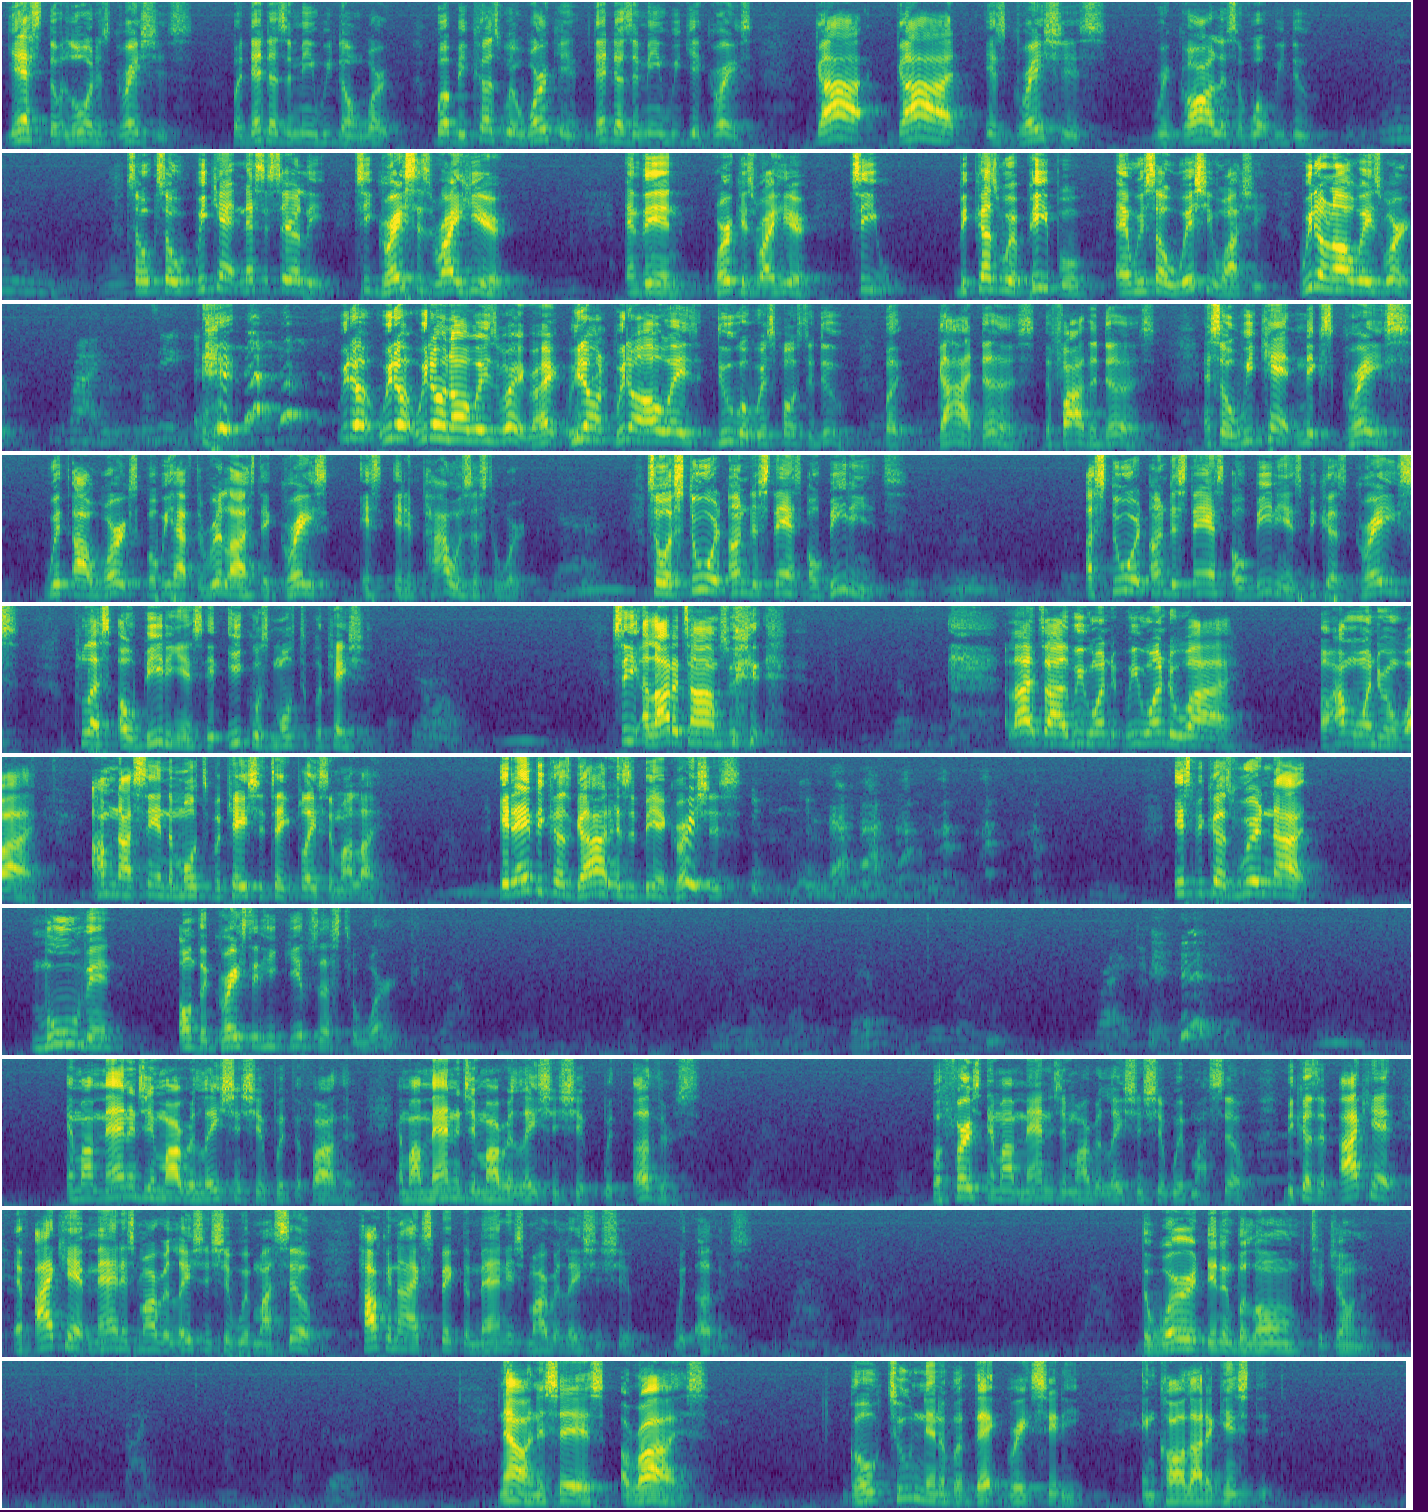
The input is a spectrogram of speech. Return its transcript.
yes, the Lord is gracious, but that doesn't mean we don't work. But because we're working, that doesn't mean we get grace. God, God is gracious regardless of what we do. So, so we can't necessarily see grace is right here, and then work is right here. See, because we're people and we're so wishy-washy, we don't always work. Right. We don't, we don't, we don't always work, right? We don't, we don't always do what we're supposed to do, but God does. The Father does, and so we can't mix grace with our works, but we have to realize that grace is it empowers us to work. So a steward understands obedience. A steward understands obedience because grace plus obedience it equals multiplication. See, a lot of times we, a lot of times we wonder we wonder why, or I'm wondering why I'm not seeing the multiplication take place in my life. It ain't because God isn't being gracious. It's because we're not moving on the grace that He gives us to work. Am I managing my relationship with the Father? Am I managing my relationship with others? But first, am I managing my relationship with myself? Because if I can't, if I can't manage my relationship with myself, how can I expect to manage my relationship with others? Wow, wow, wow. The word didn't belong to Jonah. Right. Now, and it says, Arise, go to Nineveh, that great city, and call out against it.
